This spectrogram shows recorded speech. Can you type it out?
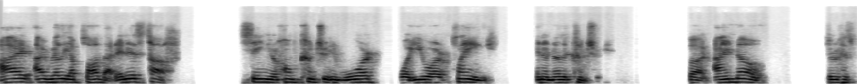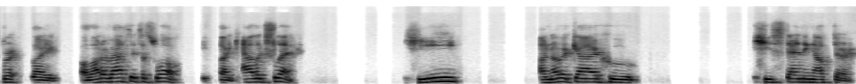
I, I really applaud that. It is tough seeing your home country in war while you are playing in another country. But I know through his, like a lot of athletes as well, like Alex Len, he, another guy who he's standing out there,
